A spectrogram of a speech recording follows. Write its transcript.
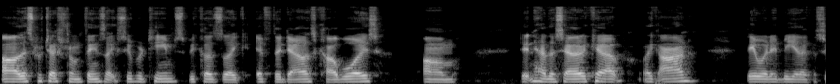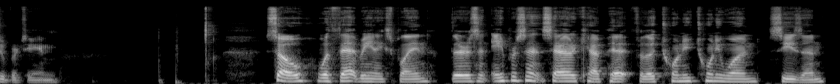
Uh, this protects from things like super teams because, like, if the Dallas Cowboys um, didn't have the salary cap like on, they would be like a super team. So, with that being explained, there is an 8% salary cap hit for the 2021 season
